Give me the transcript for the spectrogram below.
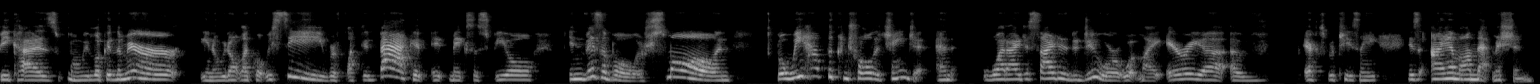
because when we look in the mirror you know we don't like what we see reflected back. It, it makes us feel invisible or small. And but we have the control to change it. And what i decided to do or what my area of expertise is i am on that mission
